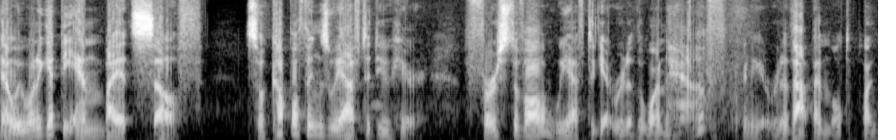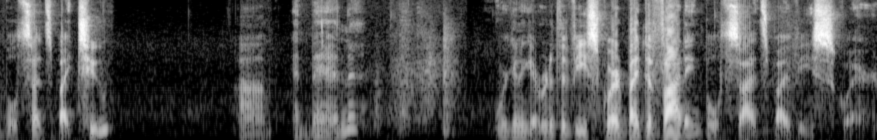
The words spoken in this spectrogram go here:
Now we want to get the m by itself. So a couple things we have to do here. First of all, we have to get rid of the 1 half. We're going to get rid of that by multiplying both sides by 2. Um, and then we're going to get rid of the v squared by dividing both sides by v squared.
